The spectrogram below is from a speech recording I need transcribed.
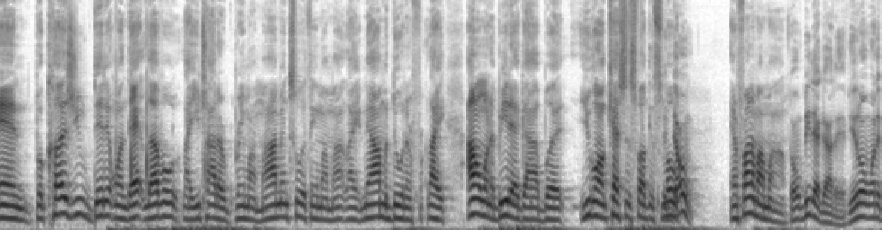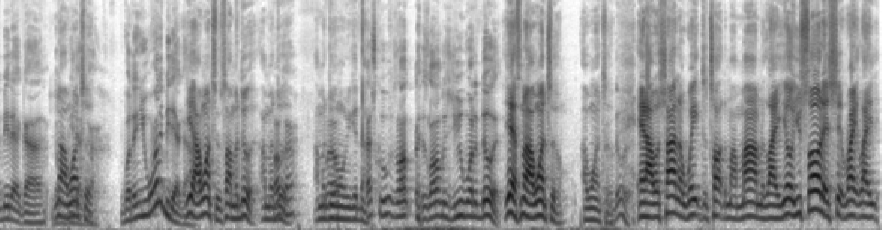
and because you did it on that level, like you try to bring my mom into it, thinking my mom like now I'm gonna do it in front. Like I don't want to be that guy, but you gonna catch this fucking smoke don't. in front of my mom. Don't be that guy. Then. If you don't want to be that guy, No, I want to. guy. Well, then you want to be that guy. Yeah, I want to, so I'm gonna do it. I'm gonna do it. I'm gonna do it when we get done. That's cool. As long as long as you want to do it. Yes, no, I want to. I want to. Do it. And I was trying to wait to talk to my mom and like, yo, you saw that shit, right? Like,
